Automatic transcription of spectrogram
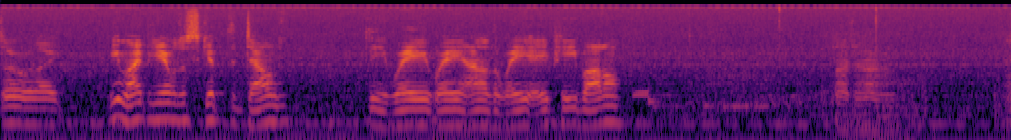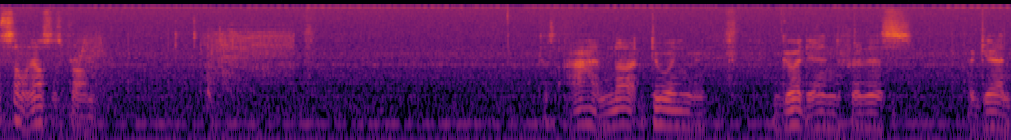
So like you might be able to skip the down the way way out of the way AP bottle. But um that's someone else's problem. Cause I'm not doing the good end for this again.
